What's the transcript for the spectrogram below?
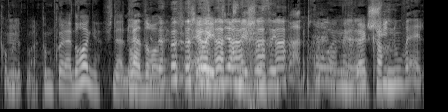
complètement. Comme quoi la drogue finalement. La drogue. J'allais dire, mais j'osais pas trop. Mais Je suis nouvelle.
